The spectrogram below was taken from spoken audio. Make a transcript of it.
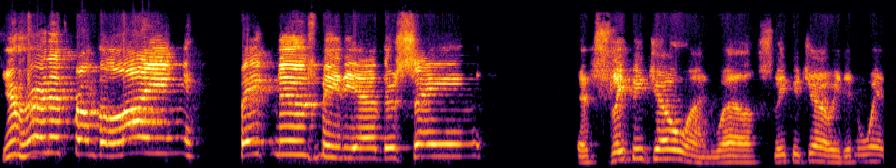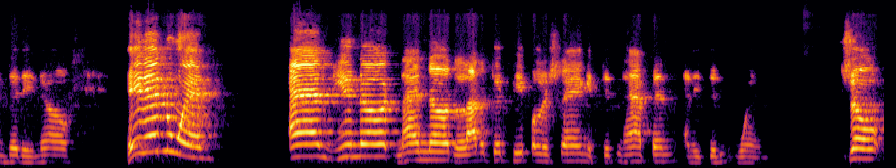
You've heard it from the lying fake news media. They're saying that Sleepy Joe won. Well, Sleepy Joe, he didn't win, did he? No, he didn't win. And you know it, and I know it. A lot of good people are saying it didn't happen and he didn't win. So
